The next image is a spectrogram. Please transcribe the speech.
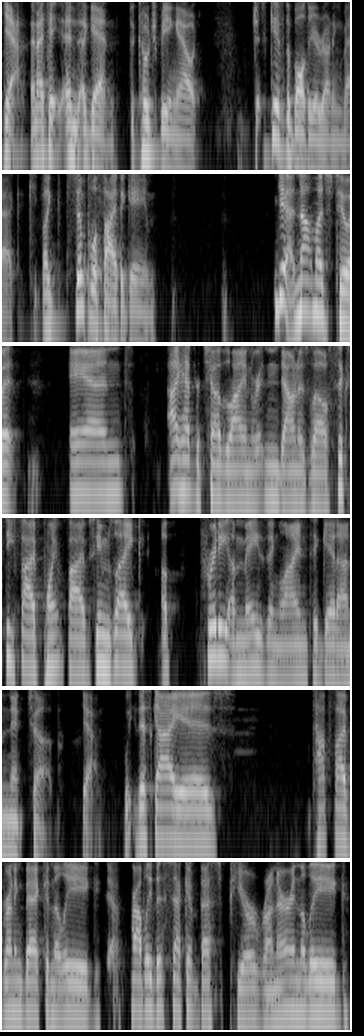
yeah, and I think, and again, the coach being out, just give the ball to your running back. Like simplify the game. Yeah, not much to it. And I had the Chubb line written down as well. 65.5 seems like pretty amazing line to get on Nick Chubb. Yeah. We, this guy is top five running back in the league. Yeah. Probably the second best pure runner in the league.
